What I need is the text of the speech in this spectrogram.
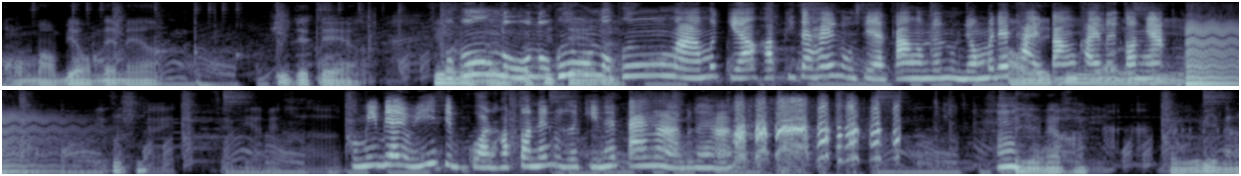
อ๋อเหมาเบียร์ผมได้ไหมอะพี่เจเจอะหนูเพิ่งหนูหนูเพิ่งชื่อหนูเพิ่ง มาเมื่อกี้ครับพี่จะให้หนูเสียตังค์แล้วหนูยังไม่ได้ถ่ายตังค์ใครเลยตอนเนี้ยพี่สนใจซื้อเบียร์ไหมครับหนูมีเบียร์อยู่ 20 ขวดครับ ตอนนี้หนูจะกินให้ตายห่าไปเลยฮะอืมใจเย็นนะครับเดี๋ยวก็มีนะ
